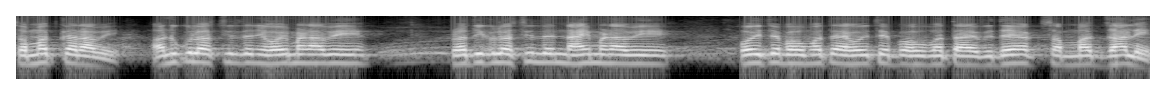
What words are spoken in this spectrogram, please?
संमत करावे. अनुकूल असतील त्यांनी होय म्हणावे. प्रतिकूल असतील त्यांनी नाही म्हणावे. होयचे बहुमत आहे होयचे बहुमत आहे. विधेयक संमत झाले.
